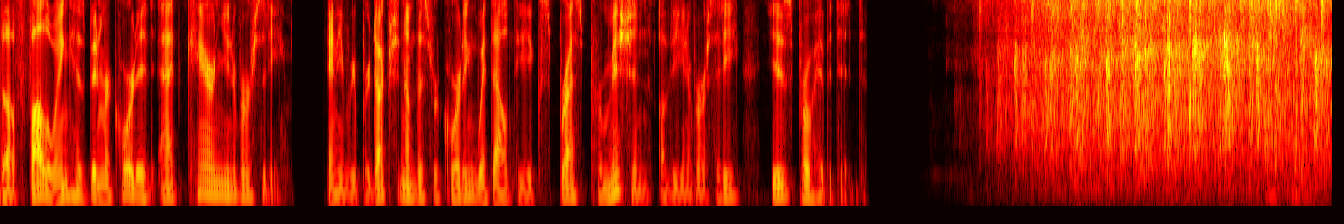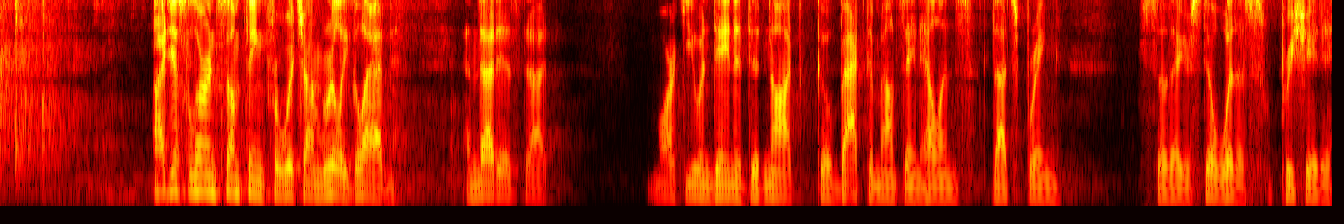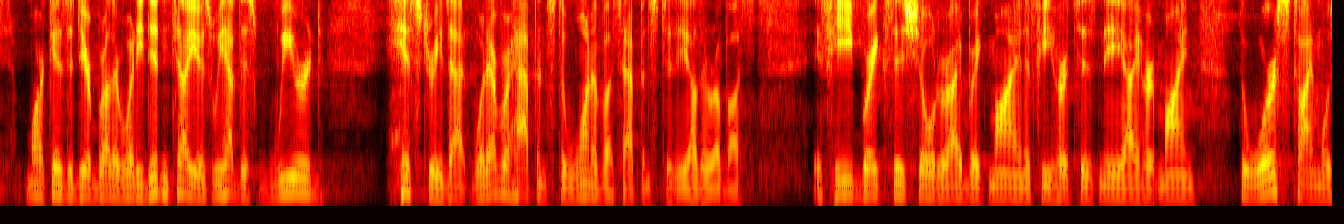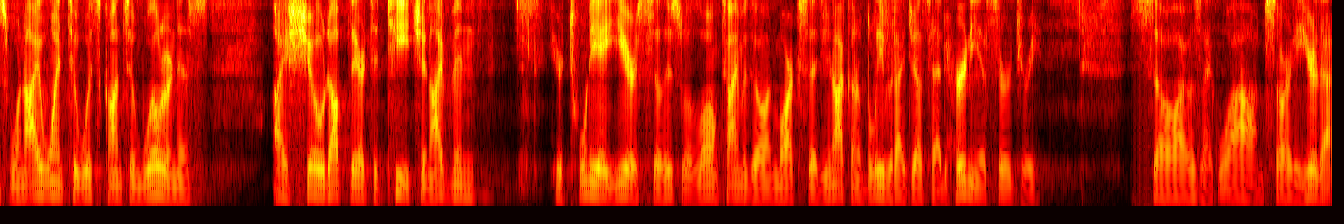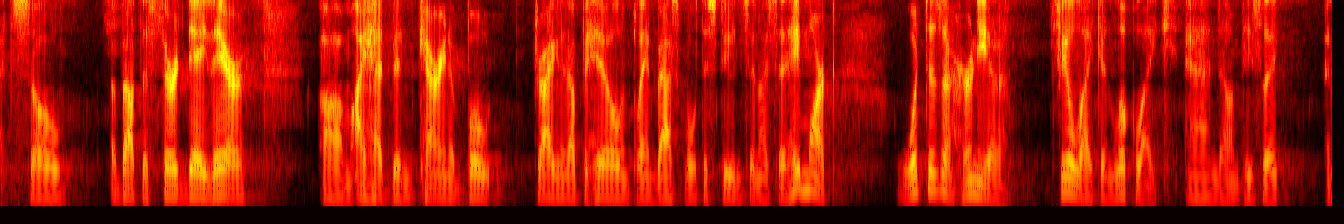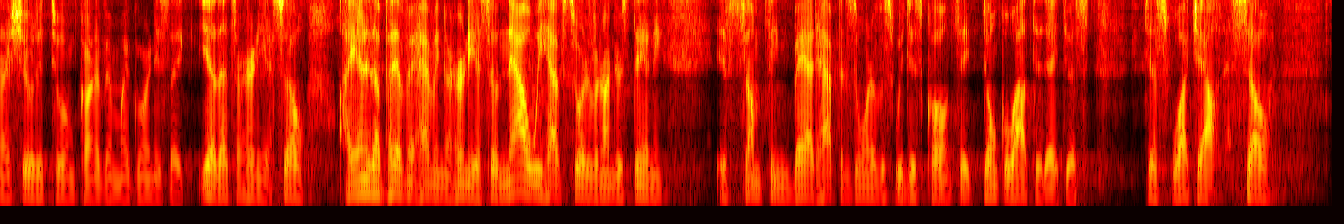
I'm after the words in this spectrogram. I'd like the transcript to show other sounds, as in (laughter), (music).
The following has been recorded at Cairn University. Any reproduction of this recording without the express permission of the university is prohibited. I just learned something for which I'm really glad, and that is that Mark, you and Dana did not go back to Mount St. Helens that spring, so that you're still with us. Appreciate it. Mark is a dear brother. What he didn't tell you is we have this weird history that whatever happens to one of us happens to the other of us. If he breaks his shoulder, I break mine. If he hurts his knee, I hurt mine. The worst time was when I went to Wisconsin Wilderness. I showed up there to teach, and I've been here 28 years, so this was a long time ago. And Mark said, You're not going to believe it, I just had hernia surgery. So I was like, Wow, I'm sorry to hear that. So, about the third day there, um, I had been carrying a boat, dragging it up a hill, and playing basketball with the students. And I said, Hey, Mark, what does a hernia feel like and look like? And um, he's like, and I showed it to him kind of in my groin. He's like, Yeah, that's a hernia. So I ended up having, having a hernia. So now we have sort of an understanding if something bad happens to one of us, we just call and say, "Don't go out today. Just, just watch out." So,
